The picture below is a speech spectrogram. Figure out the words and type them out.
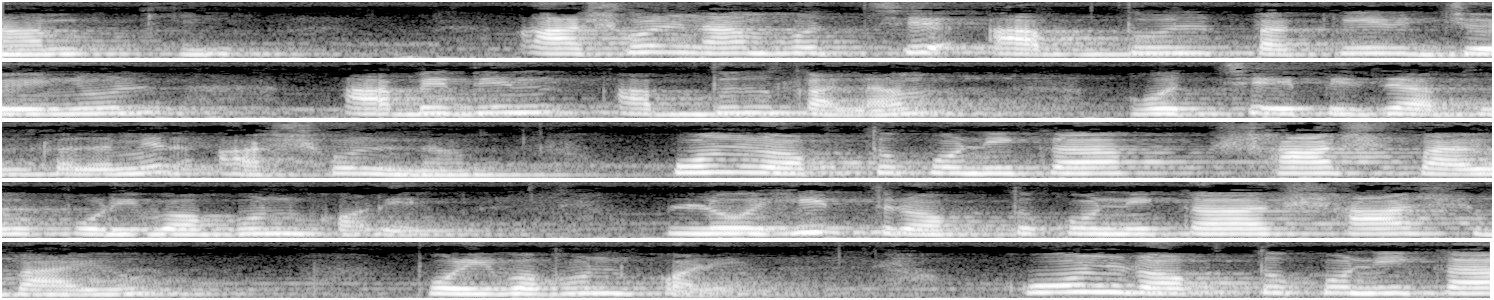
নাম কি? আসল নাম হচ্ছে আব্দুল পাকির জৈনুল আবেদিন আব্দুল কালাম, হচ্ছে এপিজে আব্দুল কালামের আসল নাম। কোন রক্তকণিকা শ্বাস বায়ু পরিবহন করে? লোহিত রক্তকণিকা শ্বাস বায়ু পরিবহন করে। কোন রক্তকণিকা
